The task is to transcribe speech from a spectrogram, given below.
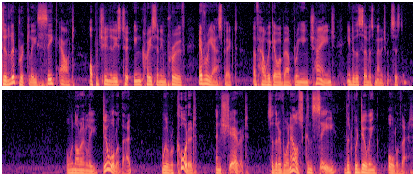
deliberately seek out opportunities to increase and improve every aspect of how we go about bringing change into the service management system. we'll not only do all of that, we'll record it and share it so that everyone else can see that we're doing all of that.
